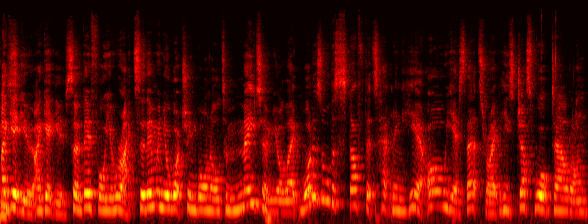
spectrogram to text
I get you. I get you. So therefore, you're right. So then, when you're watching Bourne Ultimatum, you're like, "What is all the stuff that's happening here?" Oh, yes, that's right. He's just walked out on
